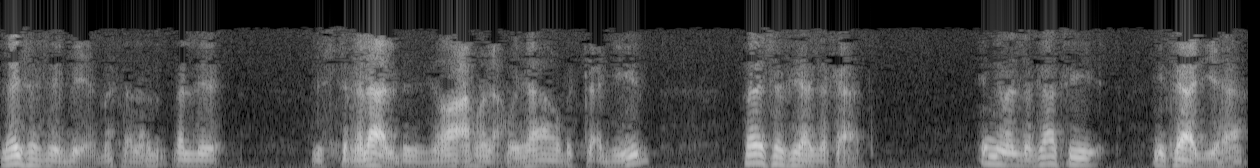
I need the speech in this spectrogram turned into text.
ليست للبيع مثلا بل للاستغلال بالزراعة ونحوها أو بالتأجير فليس فيها زكاة. إنما الزكاة في نتاجها.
